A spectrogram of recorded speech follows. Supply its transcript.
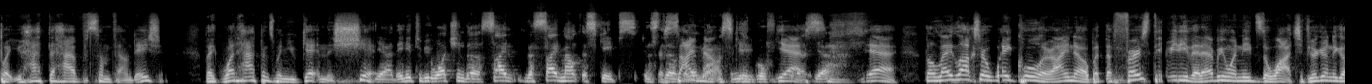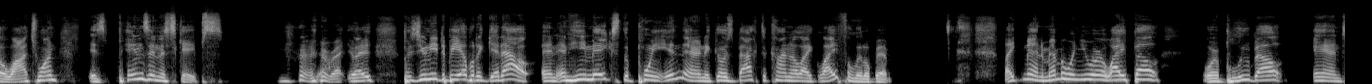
But you have to have some foundation like what happens when you get in the shit? Yeah, they need to be watching the side the side mount escapes instead the side of the mount escape. yes, yeah, yeah. The leg locks are way cooler, I know. But the first DVD that everyone needs to watch, if you're going to go watch one, is pins and escapes. right, right. Because you need to be able to get out, and and he makes the point in there, and it goes back to kind of like life a little bit. Like, man, remember when you were a white belt or a blue belt, and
